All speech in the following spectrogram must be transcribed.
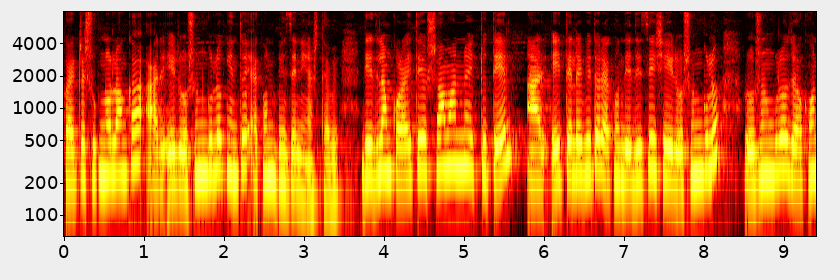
কয়েকটা শুকনো লঙ্কা আর এই রসুনগুলো কিন্তু এখন ভেজে নিয়ে আসতে হবে। দিয়ে দিলাম কড়াইতে সামান্য একটু তেল আর এই তেলের ভিতর এখন দিয়ে দিচ্ছি সেই রসুনগুলো। রসুনগুলো যখন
